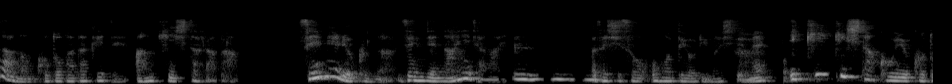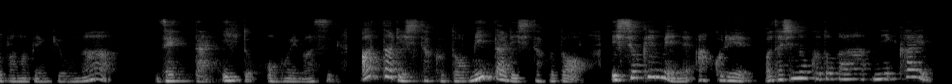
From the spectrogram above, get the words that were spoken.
ただの言葉だけで暗記したらば、生命力が全然ないんじゃない私そう思っておりましてね。生き生きしたこういう言葉の勉強が絶対いいと思います。あったりしたこと、見たりしたこと、一生懸命ね、あ、これ私の言葉に書い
